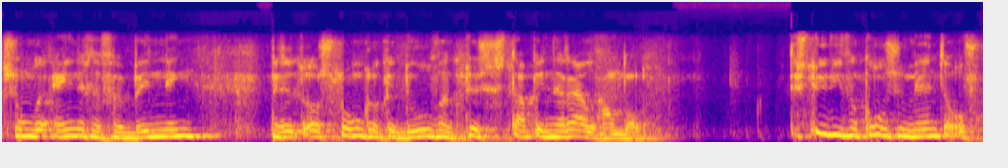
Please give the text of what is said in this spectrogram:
Zonder enige verbinding met het oorspronkelijke doel van tussenstap in de ruilhandel. De studie van consumenten of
